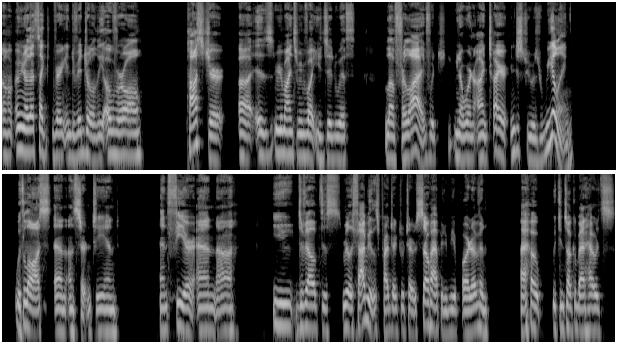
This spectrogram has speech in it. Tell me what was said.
um, you know that's like very individual. The overall posture uh, is reminds me of what you did with love for live which you know where an entire industry was reeling with loss and uncertainty and and fear. And uh, you developed this really fabulous project which i was so happy to be a part of. And i hope we can talk about how it's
